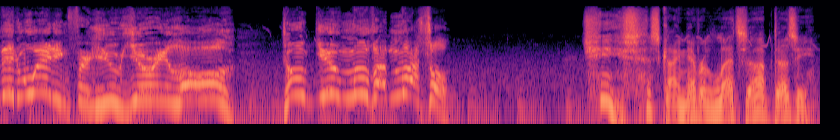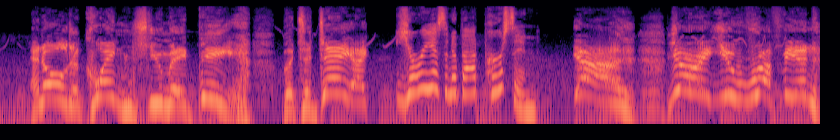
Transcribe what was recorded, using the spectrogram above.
been waiting for you, Yuri Lowell! Don't you move a muscle! Jeez, this guy never lets up, does he? An old acquaintance you may be, but today I. Yuri isn't a bad person. Ah! Yuri, you ruffian!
